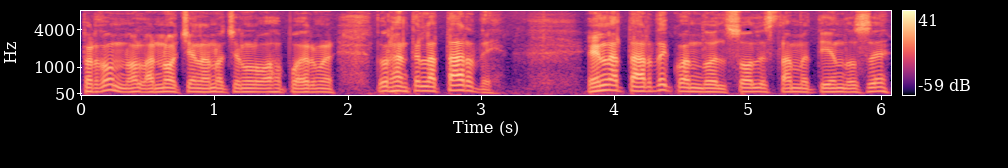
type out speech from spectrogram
Perdón, no la noche, en la noche no lo vas a poder ver. Durante la tarde. En la tarde cuando el sol está metiéndose,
